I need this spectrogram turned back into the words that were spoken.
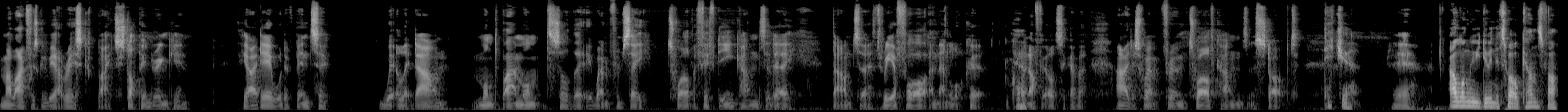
my life was going to be at risk by stopping drinking. The idea would have been to whittle it down month by month, so that it went from say twelve or fifteen cans a day down to three or four, and then look at coming off it altogether. I just went from twelve cans and stopped. Did you? Yeah, How long were you doing the 12 cans for?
